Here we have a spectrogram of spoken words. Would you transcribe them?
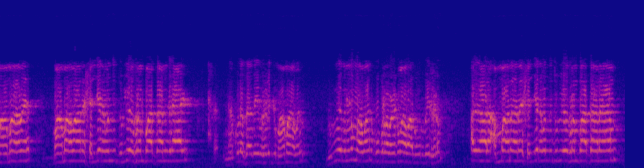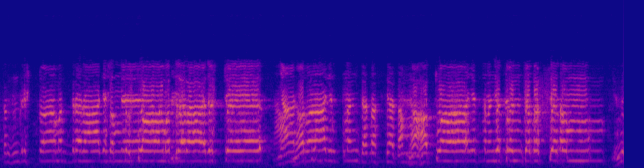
மாமாவ மாமாவான சல்யனை வந்து துரியோதனம் பார்த்தான்கிறாள். நகுல சதேவர்களுக்கு மாமாவன் துரியோதனனும் மாமான்னு கூப்பிடுற வழக்கமா அவா நூறு பேர்களும். அதனால அம்மானான சல்யனை வந்து துரியோதனம் பார்த்தானாம். என்ன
